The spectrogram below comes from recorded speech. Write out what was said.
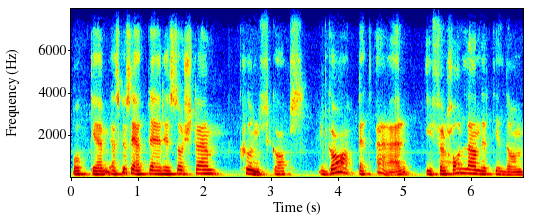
Och eh, jag skulle säga att det, det största kunskapsgapet är i förhållande till de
